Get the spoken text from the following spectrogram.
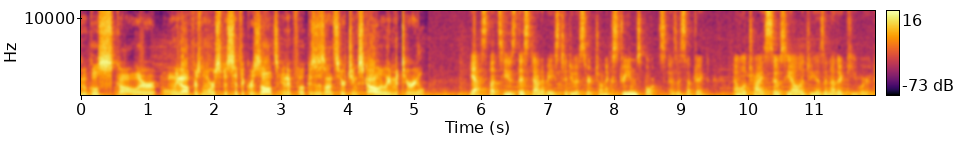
Google Scholar, only it offers more specific results and it focuses on searching scholarly material? Yes, let's use this database to do a search on extreme sports as a subject, and we'll try sociology as another keyword.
